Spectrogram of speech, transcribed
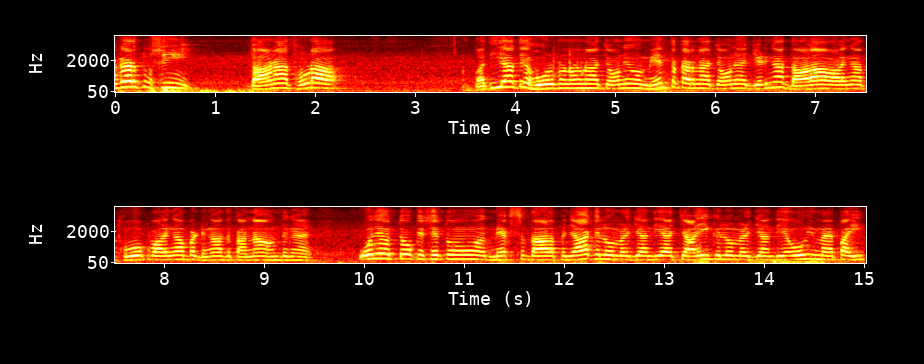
ਅਗਰ ਤੁਸੀਂ ਦਾਣਾ ਥੋੜਾ ਵਧੀਆ ਤੇ ਹੋਰ ਬਣਾਉਣਾ ਚਾਹੁੰਦੇ ਹੋ, ਮਿਹਨਤ ਕਰਨਾ ਚਾਹੁੰਦੇ ਹੋ, ਜਿਹੜੀਆਂ ਦਾਲਾਂ ਵਾਲੀਆਂ, ਥੋਕ ਵਾਲੀਆਂ ਵੱਡੀਆਂ ਦੁਕਾਨਾਂ ਹੁੰਦੀਆਂ, ਉਹਦੇ ਉੱਤੋਂ ਕਿਸੇ ਤੋਂ ਮਿਕਸ ਦਾਲ 50 ਕਿਲੋ ਮਿਲ ਜਾਂਦੀ ਆ 40 ਕਿਲੋ ਮਿਲ ਜਾਂਦੀ ਆ, ਉਹ ਵੀ ਮੈਂ ਭਾਈ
